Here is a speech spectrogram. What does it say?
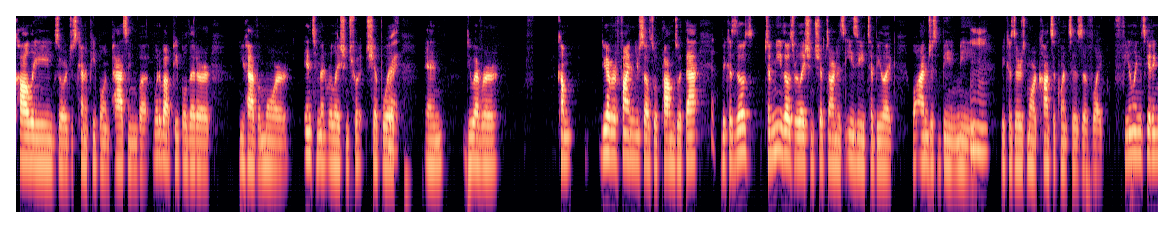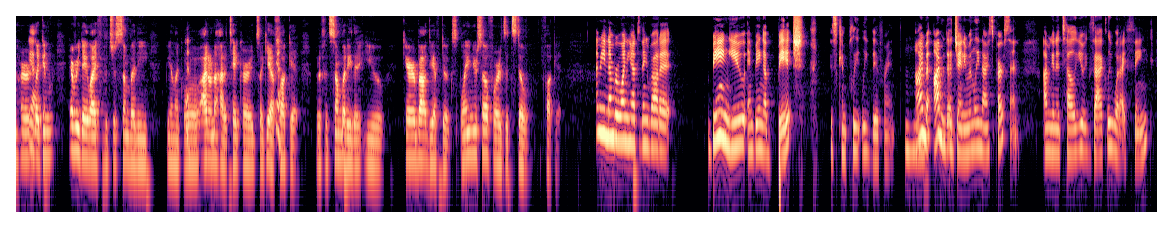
colleagues or just kind of people in passing but what about people that are you have a more intimate relationship with Right. and do you ever come do you ever find yourselves with problems with that Yeah. because those to me those relationships aren't as easy to be like well i'm just being me Mhm. because there's more consequences of like feelings getting hurt. Yeah. Like in everyday life, if it's just somebody being like, Yeah. "Well, I don't know how to take her," it's like, "Yeah, Yeah. fuck it." But if it's somebody that you care about, do you have to explain yourself, or is it still fuck it? I mean number one you have to think about it being you and being a bitch is completely different Mhm. I'm I'm a genuinely nice person. I'm gonna tell you exactly what I think,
